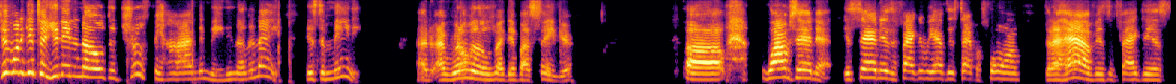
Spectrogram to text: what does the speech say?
Just want to get to you need to know the truth behind the meaning of the name. It's the meaning. I, I went over those right there by Savior. Uh, why I'm saying that? It's saying is the fact that we have this type of form that I have is the fact is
